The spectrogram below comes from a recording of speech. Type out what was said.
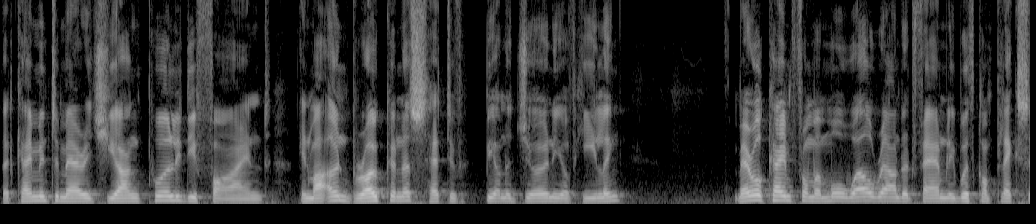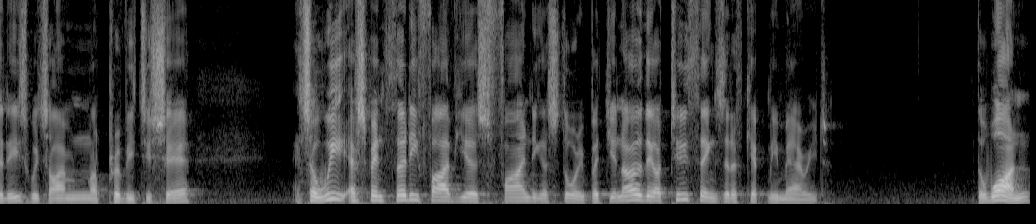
that came into marriage young, poorly defined, in my own brokenness, had to be on a journey of healing. Meryl came from a more well rounded family with complexities, which I'm not privy to share. And so we have spent 35 years finding a story. But you know, there are two things that have kept me married. The one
